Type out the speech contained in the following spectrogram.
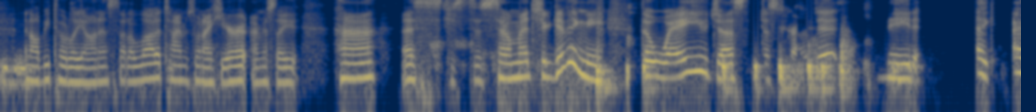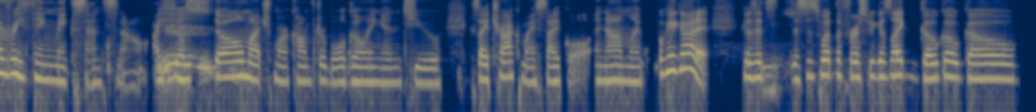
Mm-hmm. And I'll be totally honest that a lot of times when I hear it, I'm just like, huh, that's just, just so much you're giving me. The way you just described it made like everything makes sense now. I feel mm. so much more comfortable going into because I track my cycle and now I'm like, okay, got it. Because it's this is what the first week is like go, go, go,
